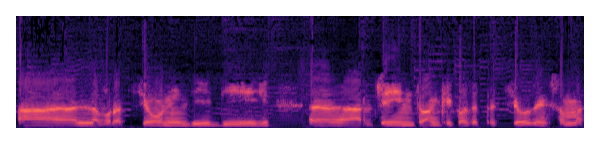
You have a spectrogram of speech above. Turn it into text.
a lavorazioni di, di eh, argento, anche cose preziose, insomma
